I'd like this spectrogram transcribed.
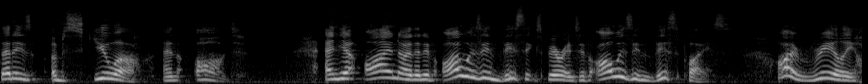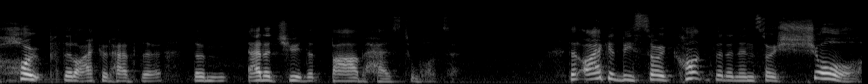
that is obscure and odd. And yet, I know that if I was in this experience, if I was in this place, I really hope that I could have the, the attitude that Barb has towards it. That I could be so confident and so sure.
